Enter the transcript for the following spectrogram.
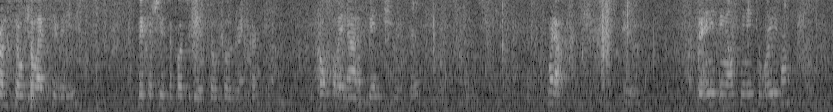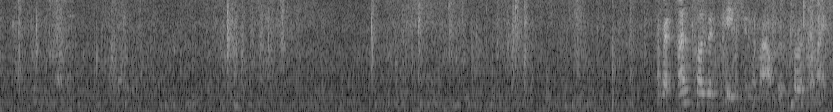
from social activities because she's supposed to be a social drinker. Hopefully not a binge drinker. What else? Is there anything else we need to worry about? How about unpleasant taste in the mouth with clarithromycin?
